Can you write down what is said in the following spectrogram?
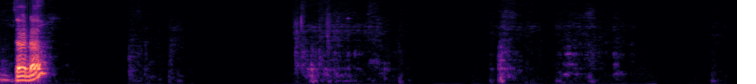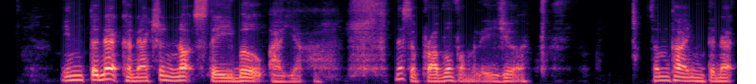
Dah? Internet connection not stable. Ah, yeah. That's a problem for Malaysia. Sometimes internet.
